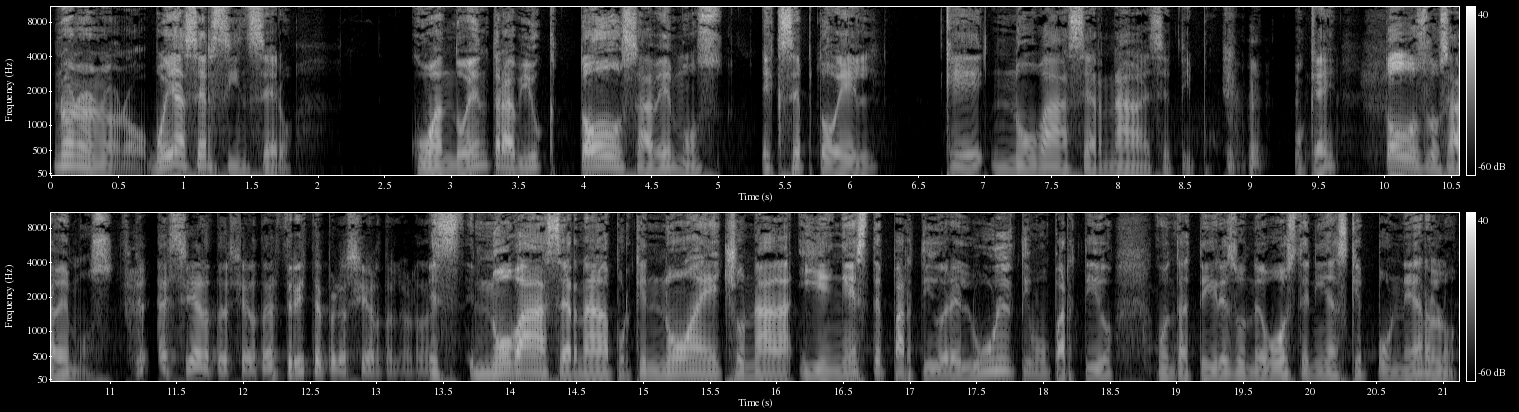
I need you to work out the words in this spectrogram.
No, no, no, no. Voy a ser sincero. Cuando entra Buick, todos sabemos, excepto él, que no va a hacer nada ese tipo. ¿Ok? Todos lo sabemos. Es cierto, es cierto. Es triste, pero es cierto, la verdad. no va a hacer nada porque no ha hecho nada. Y en este partido era el último partido contra Tigres donde vos tenías que ponerlo.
